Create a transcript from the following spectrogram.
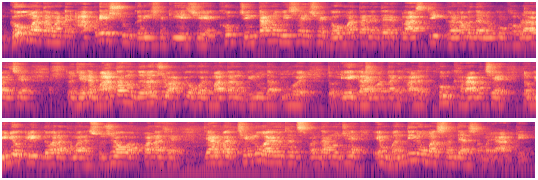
ગૌ માતા માટે આપણે શું કરી શકીએ છીએ? ખૂબ ચિંતાનો વિષય છે. ગૌ માતાને અત્યારે પ્લાસ્ટિક ઘણા બધા લોકો ખવડાવે છે. તો જેને માતાનો દરજ્જો આપ્યો હોય, માતાનો વિરુદ્ધ આપ્યું હોય, તો એ ગાય માતાની હાલત ખૂબ ખરાબ છે. તો વીડિયો ક્લિપ દ્વારા તમારે સુઝાવો આપવાના છે. ત્યારબાદ છેલ્લું આયોજન સ્પર્ધાનું છે. એ મંદિરોમાં સંધ્યા સમય આરતી.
